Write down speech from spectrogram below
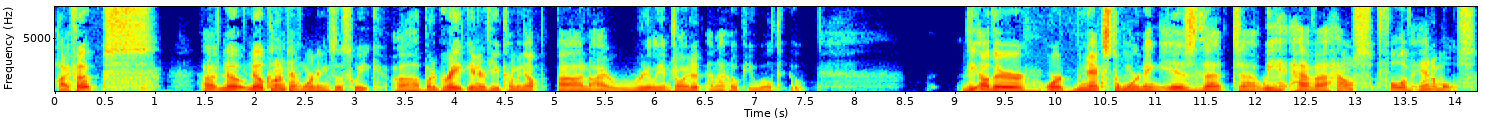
Hi, folks. Uh, no, no content warnings this week, uh, but a great interview coming up, and I really enjoyed it, and I hope you will too. The other or next warning is that uh, we have a house full of animals.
